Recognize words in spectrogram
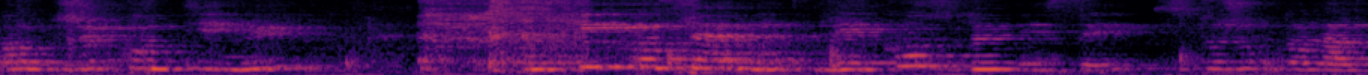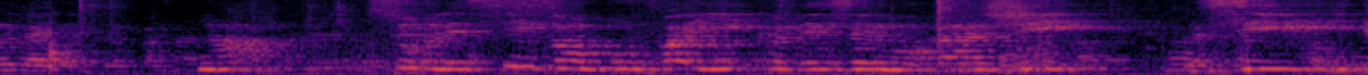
Donc je continue. En ce qui concerne les causes de décès, c'est toujours dans la wilaya de Patna. Sur les 6 ans, vous voyez que les hémorragies, la CID,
